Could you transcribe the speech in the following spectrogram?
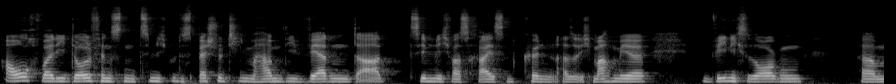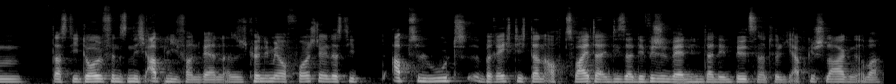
auch, weil die Dolphins ein ziemlich gutes Special Team haben, die werden da ziemlich was reißen können. Also ich mache mir wenig Sorgen, ähm, dass die Dolphins nicht abliefern werden. Also ich könnte mir auch vorstellen, dass die absolut berechtigt dann auch Zweiter in dieser Division werden, hinter den Bills natürlich abgeschlagen, aber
